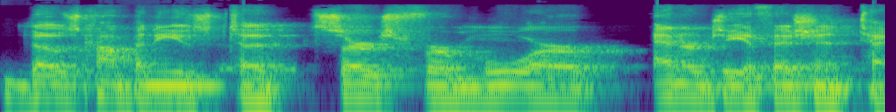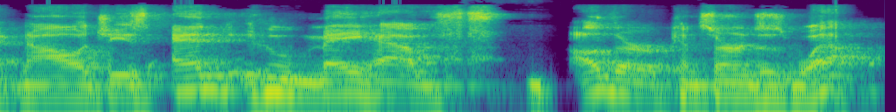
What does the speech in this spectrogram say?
those companies to search for more energy efficient technologies and who may have other concerns as well?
